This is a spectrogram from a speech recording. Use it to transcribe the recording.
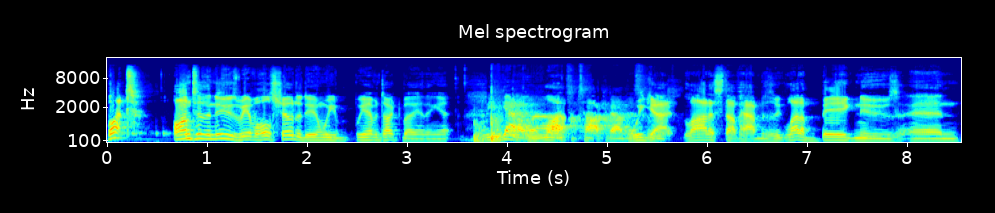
But on to the news. We have a whole show to do, and we we haven't talked about anything yet. we've got a lot to talk about. This we week. got a lot of stuff happening a lot of big news, and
